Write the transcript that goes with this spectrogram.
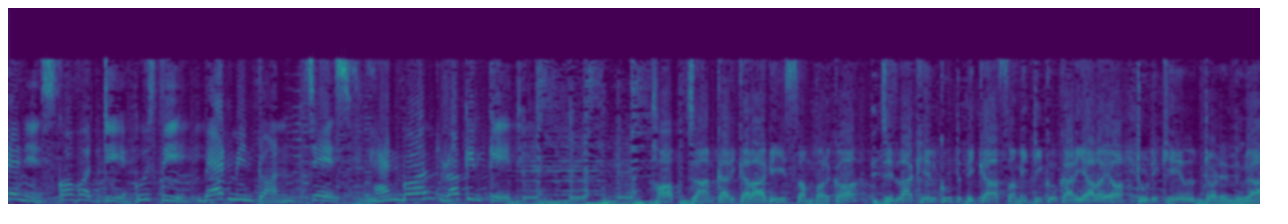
टेनिस कबड्डी कुस्ती ब्याडमिन्टन चेस ह्यान्डबल र क्रिकेट थप जानकारीका लागि सम्पर्क जिल्ला खेलकुद विकास समितिको कार्यालय टुडी खेल डडेलधुरा।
